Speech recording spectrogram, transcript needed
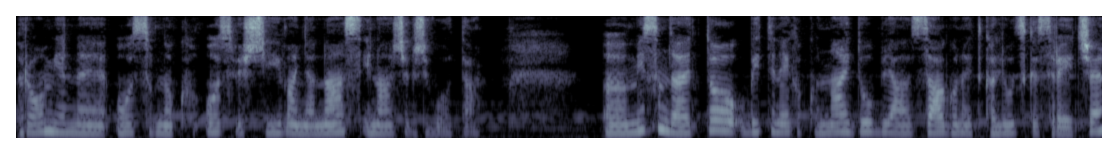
promjene osobnog osvješćivanja nas i našeg života. E, mislim da je to u biti nekako najdublja zagonetka ljudske sreće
